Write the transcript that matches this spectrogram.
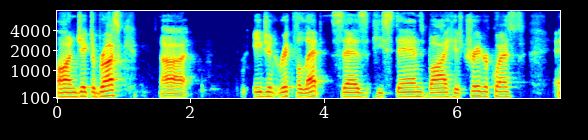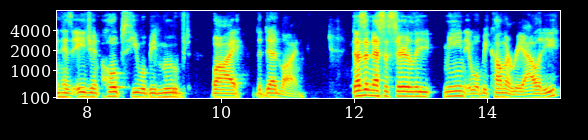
On Jake DeBrusk, uh, agent Rick Valette says he stands by his trade request and his agent hopes he will be moved by the deadline. Doesn't necessarily mean it will become a reality.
